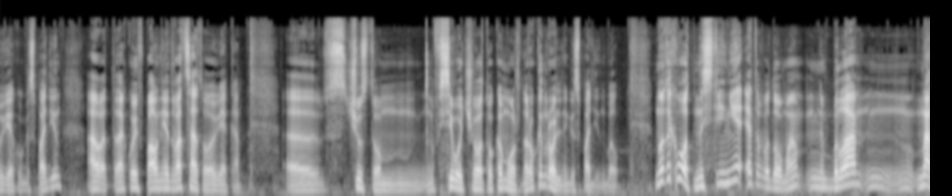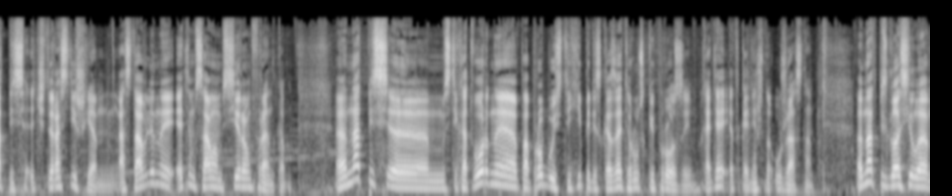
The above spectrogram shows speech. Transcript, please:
веку господин, а вот такой вполне 20 века. Э, с чувством всего, чего только можно. Рок-н-ролльный господин был. Ну так вот, на стене этого дома была надпись четверостишья, оставленная этим самым Сиром Фрэнком. Э, надпись э, стихотворная «Попробую стихи пересказать русской прозой». Хотя это, конечно, ужасно. Надпись гласила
